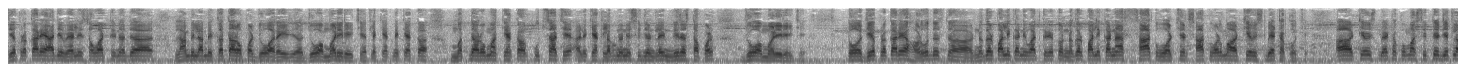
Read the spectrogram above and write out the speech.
જે પ્રકારે આજે વહેલી સવારથી જ લાંબી લાંબી કતારો પણ જોવા રહી જોવા મળી રહી છે. એટલે ક્યાંક ને ક્યાંક મતદારોમાં ક્યાંક ઉત્સાહ છે અને ક્યાંક લગ્નની સિઝન લઈને નિરસતા પણ જોવા મળી રહી છે. તો જે પ્રકારે હળવદ નગરપાલિકાની વાત કરીએ તો નગરપાલિકાના સાત વોર્ડ છે સાત વોર્ડમાં અઠ્યાવીસ બેઠકો છે. આ અઠ્યાવીસ બેઠકોમાં સિત્તેર જેટલા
